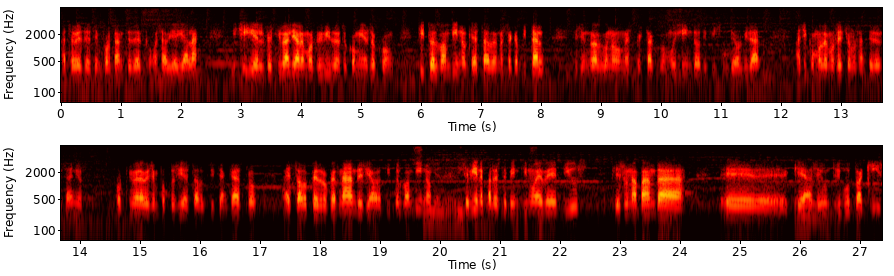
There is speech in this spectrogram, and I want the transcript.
a través de este importante red como es Avia Yala. Y sí, el festival ya lo hemos vivido en su comienzo con Tito el Bambino, que ha estado en nuestra capital, duda alguna un espectáculo muy lindo, difícil de olvidar, así como lo hemos hecho en los anteriores años por primera vez en Potosí ha estado Cristian Castro, ha estado Pedro Fernández y ahora Tito el Bambino. Se viene para este 29 Dios, que es una banda eh, que hace un tributo a Kiss.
